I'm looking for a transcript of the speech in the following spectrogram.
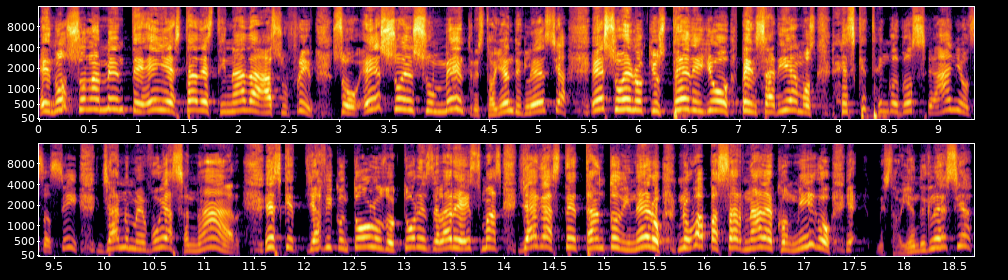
Y eh, no solamente ella está destinada a sufrir. So, eso en su mente, ¿está oyendo iglesia? Eso es lo que usted y yo pensaríamos. Es que tengo 12 años así, ya no me voy a sanar. Es que ya fui con todos los doctores del área. Es más, ya gasté tanto dinero, no va a pasar nada conmigo. ¿Me está oyendo iglesia?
